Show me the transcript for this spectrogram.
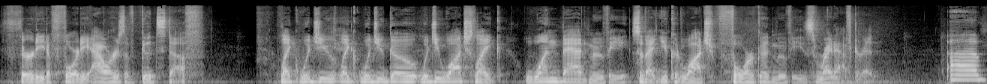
thirty to forty hours of good stuff? Like, would you like would you go would you watch like one bad movie so that you could watch four good movies right after it? Um,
